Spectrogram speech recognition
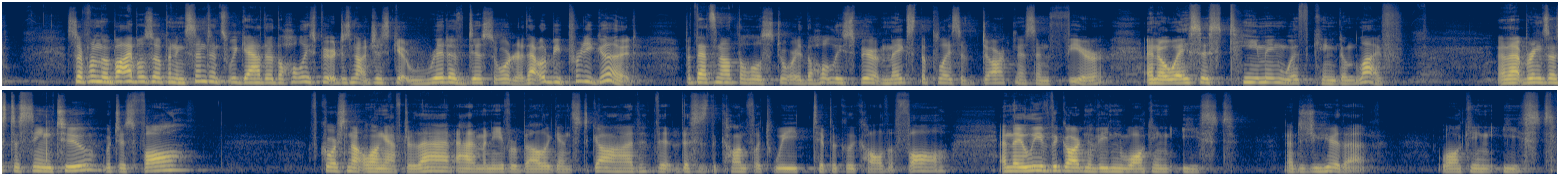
So, from the Bible's opening sentence, we gather the Holy Spirit does not just get rid of disorder. That would be pretty good. But that's not the whole story. The Holy Spirit makes the place of darkness and fear an oasis teeming with kingdom life. And that brings us to scene two, which is fall. Of course, not long after that, Adam and Eve rebel against God. This is the conflict we typically call the fall. And they leave the Garden of Eden walking east. Now, did you hear that? Walking east.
